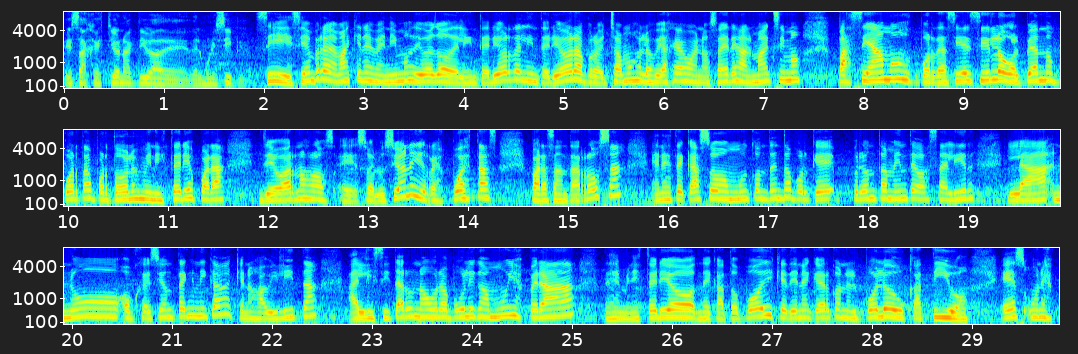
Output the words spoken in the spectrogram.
esa gestión activa del municipio. Sí, siempre además quienes venimos, digo yo, del interior del interior, aprovechamos los viajes a Buenos Aires al máximo, paseamos, por así decirlo, golpeando puertas por todos los ministerios para llevarnos eh, soluciones y respuestas para Santa Rosa. En este caso, muy contenta porque prontamente va a salir la no objeción técnica que nos habilita a licitar una obra pública muy esperada desde el Ministerio de Catopodis que tiene que ver con el polo educativo. Es un espacio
